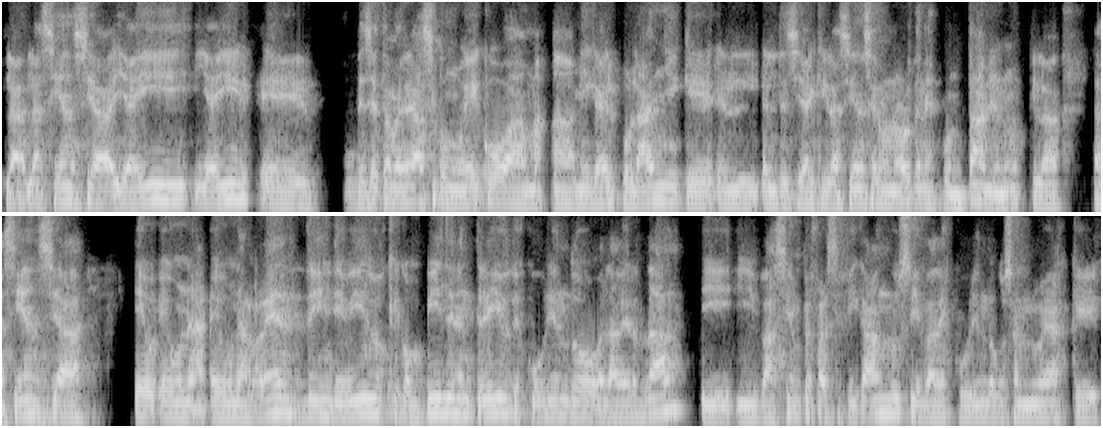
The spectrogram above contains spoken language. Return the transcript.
la, la ciencia, y ahí, y ahí eh, de cierta manera hace como eco a, a Miguel Polanyi, que él, él, decía que la ciencia era un orden espontáneo, ¿no? Que la, la ciencia es una, es una red de individuos que compiten entre ellos descubriendo la verdad y, y, va siempre falsificándose y va descubriendo cosas nuevas que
